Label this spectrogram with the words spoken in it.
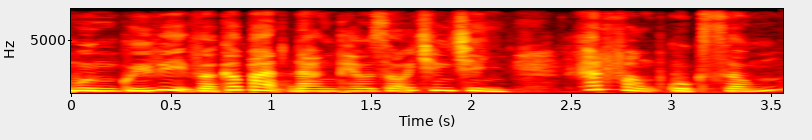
mừng quý vị và các bạn đang theo dõi chương trình Khát vọng cuộc sống.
